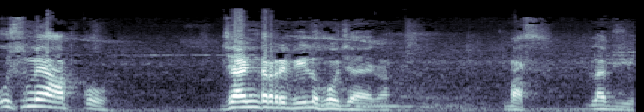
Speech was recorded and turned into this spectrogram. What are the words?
उसमें आपको जेंडर रिवील हो जाएगा। बस लव यू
